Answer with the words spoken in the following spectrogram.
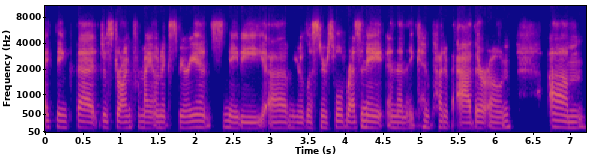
I think that just drawing from my own experience, maybe um, your listeners will resonate and then they can kind of add their own. Um,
